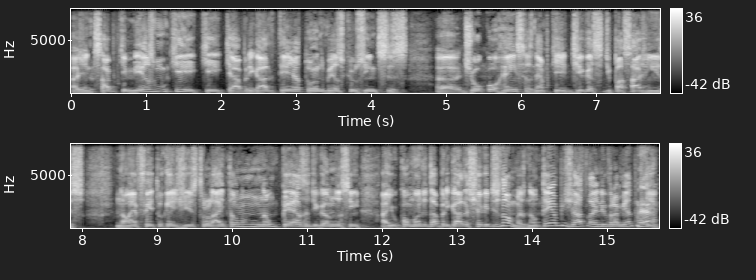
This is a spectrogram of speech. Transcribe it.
A gente sabe que mesmo que, que, que a Brigada esteja atuando, mesmo que os índices uh, de ocorrências, né? Porque diga-se de passagem isso, não é feito o registro lá, então não, não pesa, digamos assim. Aí o comando da brigada chega e diz, não, mas não tem objeto lá em livramento. É,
